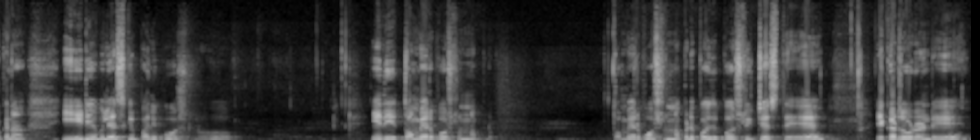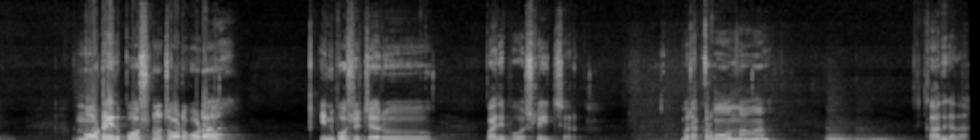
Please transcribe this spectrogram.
ఓకేనా? ఈడబ్ల్యూఎస్కి పది పోస్టులు ఇది తొంభై ఆరు పోస్టులు ఉన్నప్పుడు. తొంభై ఆరు పోస్టులు ఉన్నప్పుడు పది పోస్టులు ఇచ్చేస్తే ఇక్కడ చూడండి నూట ఐదు పోస్టులు ఉన్న చోట కూడా ఎన్ని పోస్టులు ఇచ్చారు? పది పోస్టులు ఇచ్చారు. మరి అక్రమం ఉందామా? కాదు కదా.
